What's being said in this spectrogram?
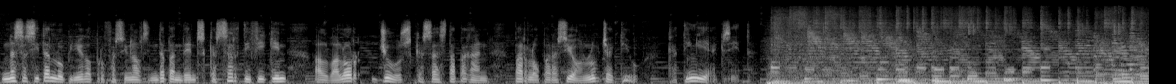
necessiten l'opinió de professionals independents que certifiquin el valor just que s'està pagant per l'operació en l'objectiu que tingui èxit. Thank you.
